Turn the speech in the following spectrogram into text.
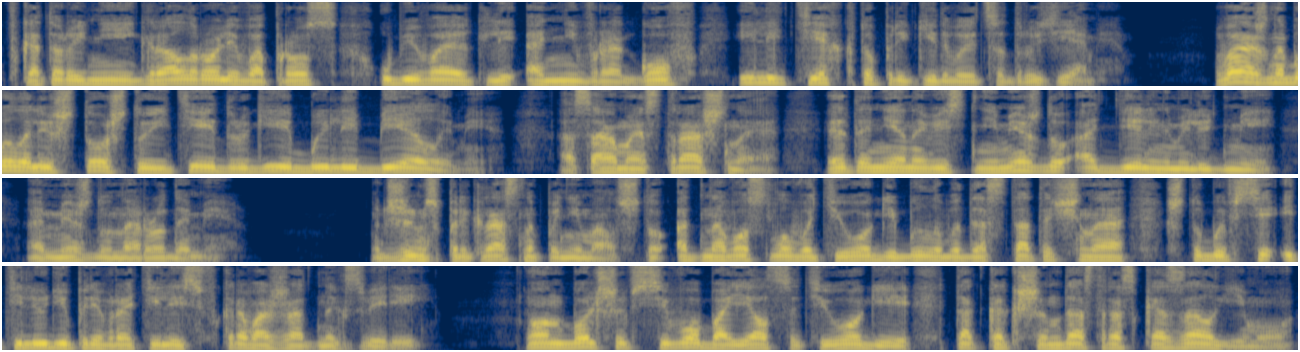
в которой не играл роли вопрос, убивают ли они врагов или тех, кто прикидывается друзьями. Важно было лишь то, что и те, и другие были белыми, а самое страшное — это ненависть не между отдельными людьми, а между народами. Джимс прекрасно понимал, что одного слова Тиоги было бы достаточно, чтобы все эти люди превратились в кровожадных зверей. Он больше всего боялся Тиоги, так как Шиндаст рассказал ему,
